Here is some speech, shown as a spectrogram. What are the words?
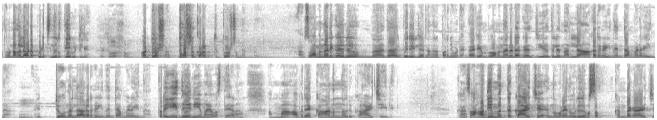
അതുകൊണ്ടാണല്ലോ അവിടെ പിടിച്ച് നിർത്തിയ വീട്ടിൽ എട്ട് വർഷം. എട്ട് വർഷം എട്ട് വർഷം കറക്റ്റ് എട്ട് വർഷം ഉണ്ട്. സോമനാരിക്ക് അതിന് താല്പര്യമില്ലായിരുന്നു അങ്ങനെ പറഞ്ഞു വിടാൻ. കാര്യം സോമനാരുടെ ഒക്കെ ജീവിതത്തിൽ നല്ല ആഹാരം കഴിയുന്ന എന്റെ അമ്മയുടെ കയ്യിൽ നിന്നാണ് ഏറ്റവും നല്ല ആഹാരം കഴിയുന്ന എന്റെ അമ്മയുടെ കയ്യിൽ നിന്നാണ് അത്രയും ദയനീയമായ അവസ്ഥയാണ് അമ്മ അവരെ കാണുന്ന ഒരു കാഴ്ചയിൽ. ആദ്യമത്തെ കാഴ്ച എന്ന് പറയുന്ന ഒരു ദിവസം കണ്ട കാഴ്ച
